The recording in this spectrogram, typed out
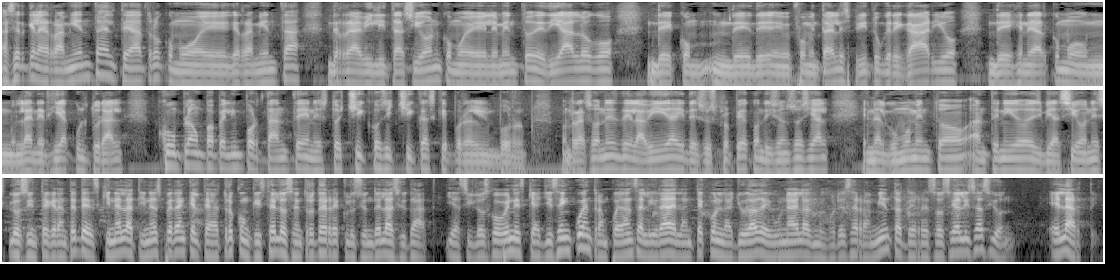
Hacer que la herramienta del teatro como eh, herramienta de rehabilitación, como elemento de diálogo, de, de, fomentar el espíritu gregario, de generar como mm, la energía cultural, cumpla un papel importante en estos chicos y chicas que por, el, por razones de la vida y de su propia condición social en algún momento han tenido desviaciones. Los integrantes de Esquina Latina esperan que el teatro conquiste los centros de reclusión de la ciudad y así los jóvenes que allí se encuentran puedan salir adelante con la ayuda de una de las mejores herramientas de resocialización, el arte.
